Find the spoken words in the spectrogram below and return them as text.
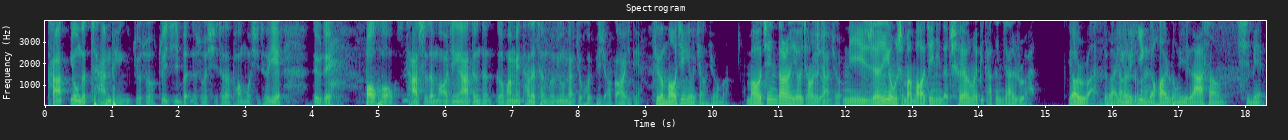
它用的产品，就是说最基本的说洗车的泡沫洗车液，对不对？包括擦拭的毛巾啊等等各方面，它的成本用量就会比较高一点。这个毛巾有讲究吗？毛巾当然有讲究，有讲究你人用什么毛巾，你的车要用的比它更加软。要软对吧？因为硬的话容易拉伤漆面。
